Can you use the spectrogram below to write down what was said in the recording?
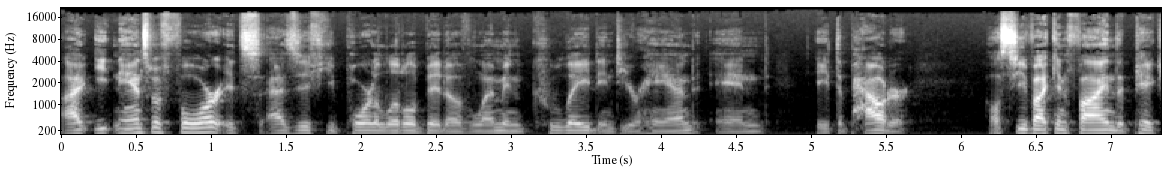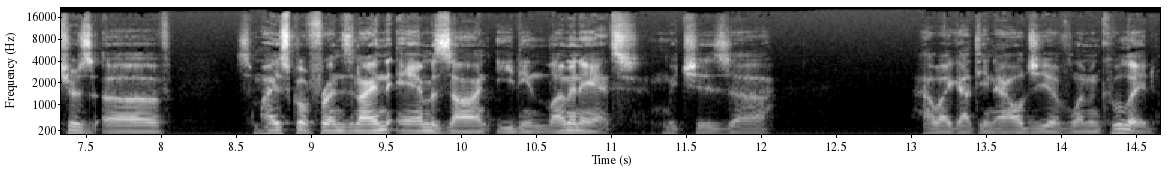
I've eaten ants before. It's as if you poured a little bit of lemon Kool Aid into your hand and ate the powder. I'll see if I can find the pictures of some high school friends and I in the Amazon eating lemon ants, which is uh, how I got the analogy of lemon Kool Aid.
